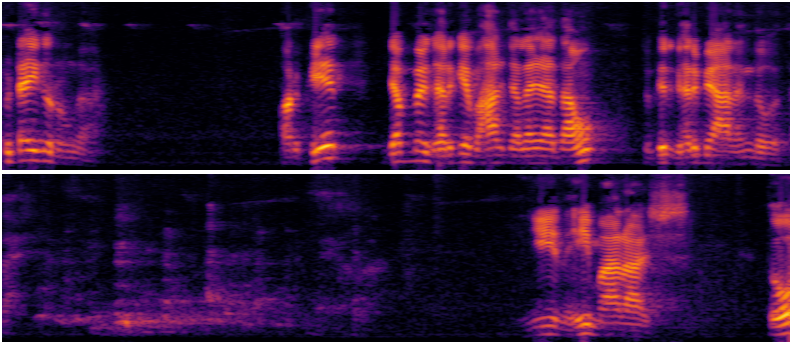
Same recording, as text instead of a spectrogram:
पिटाई करूँगा। और फिर जब मैं घर के बाहर चला जाता हूँ तो फिर घर में आनंद होता है। ये नहीं महाराज। तो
